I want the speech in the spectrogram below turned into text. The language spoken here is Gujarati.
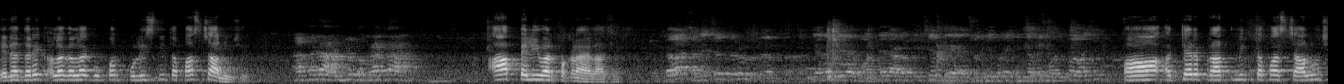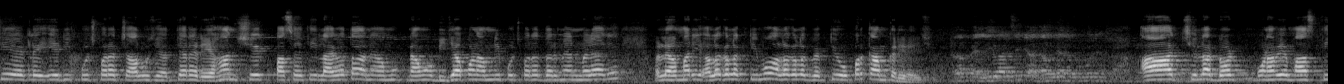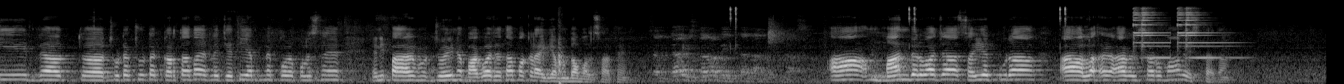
એના દરેક અલગ અલગ ઉપર પોલીસની તપાસ ચાલુ છે. આ પહેલી વાર પકડાયેલા છે. અત્યારે પ્રાથમિક તપાસ ચાલુ છે એટલે એની પૂછપરછ ચાલુ છે. અત્યારે રેહાન શેખ પાસેથી લાવ્યો હતા અને અમુક નામો બીજા પણ આમની પૂછપરછ દરમિયાન મળ્યા છે. એટલે અમારી અલગ અલગ ટીમો અલગ અલગ વ્યક્તિઓ ઉપર કામ કરી રહી છે. આ છેલ્લા દોઢ પોણા બે માસથી છૂટક છૂટક કરતા હતા એટલે જેથી આપણે પોલીસને એની પા જોઈને ભાગવા જતાં પકડાઈ ગયા મુદ્દામલ સાથે. આ માન દરવાજા સૈયદપુરા આ આ વિસ્તારોમાં વેચતા હતા.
